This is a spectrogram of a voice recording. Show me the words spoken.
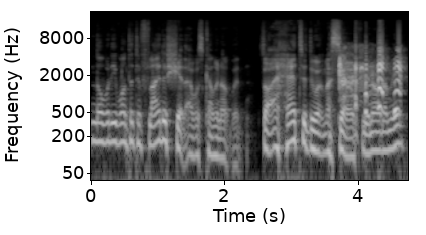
nobody wanted to fly the shit I was coming up with, so I had to do it myself. You know what I mean?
